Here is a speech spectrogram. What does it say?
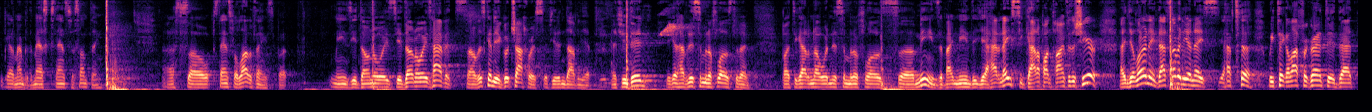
You got to remember the mask stands for something, uh, so stands for a lot of things, but. Means you don't always you don't always have it. So this is going to be a good chakras if you didn't daven yet. And if you did, you're going to have nisim and flows today. But you got to know what nisim and flows uh, means. It might mean that you had an ace, you got up on time for the shear, and you're learning. That's already an ace. You have to. We take a lot for granted that.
